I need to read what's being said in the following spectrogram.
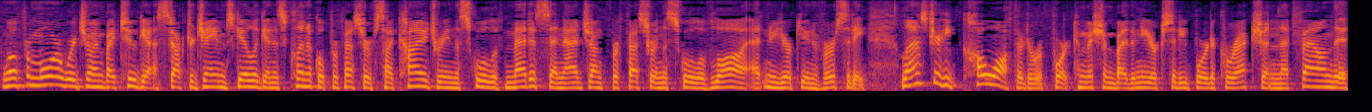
Well, for more, we're joined by two guests. Dr. James Gilligan is clinical professor of psychiatry in the School of Medicine, adjunct professor in the School of Law at New York University. Last year, he co-authored a report commissioned by the New York City Board of Correction that found the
